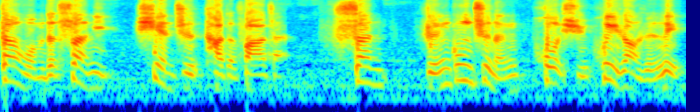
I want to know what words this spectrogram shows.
但我们的算力限制它的发展。三。人工智能或许会让人类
